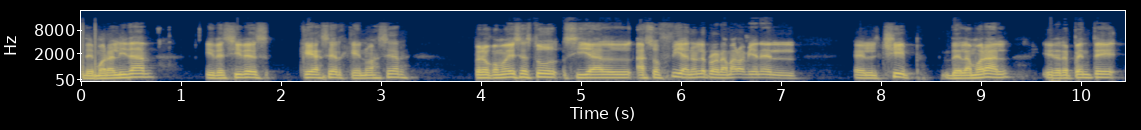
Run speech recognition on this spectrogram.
de moralidad, y decides qué hacer, qué no hacer. Pero como dices tú, si al- a Sofía no le programaron bien el, el chip de la moral y de repente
